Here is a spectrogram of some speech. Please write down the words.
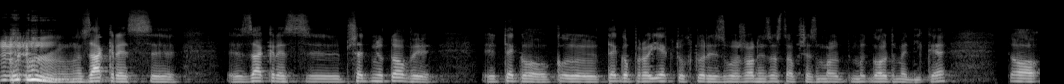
zakres y, zakres y, przedmiotowy y, tego, tego projektu, który złożony został przez Gold Medikę, to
